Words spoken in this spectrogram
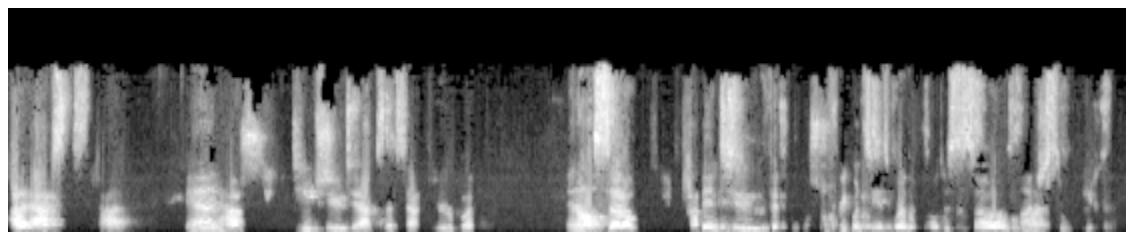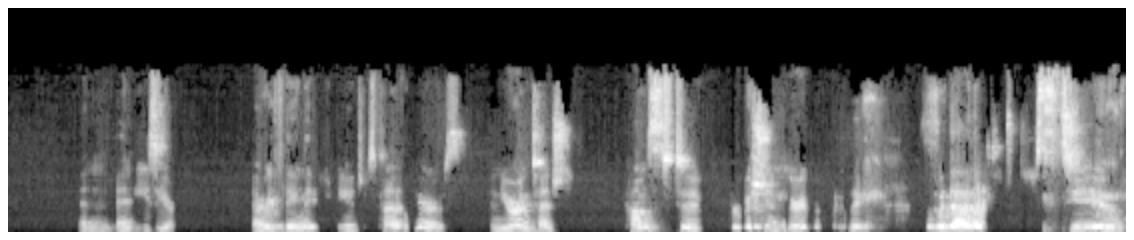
how to access that and how she teach you to access that through your book. And also tap into fifth dimensional frequencies where the world is so much sweeter and, and easier. Everything that you need just kind of appears, and your intention comes to fruition very, very quickly. So, with that, I'd like to introduce to you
